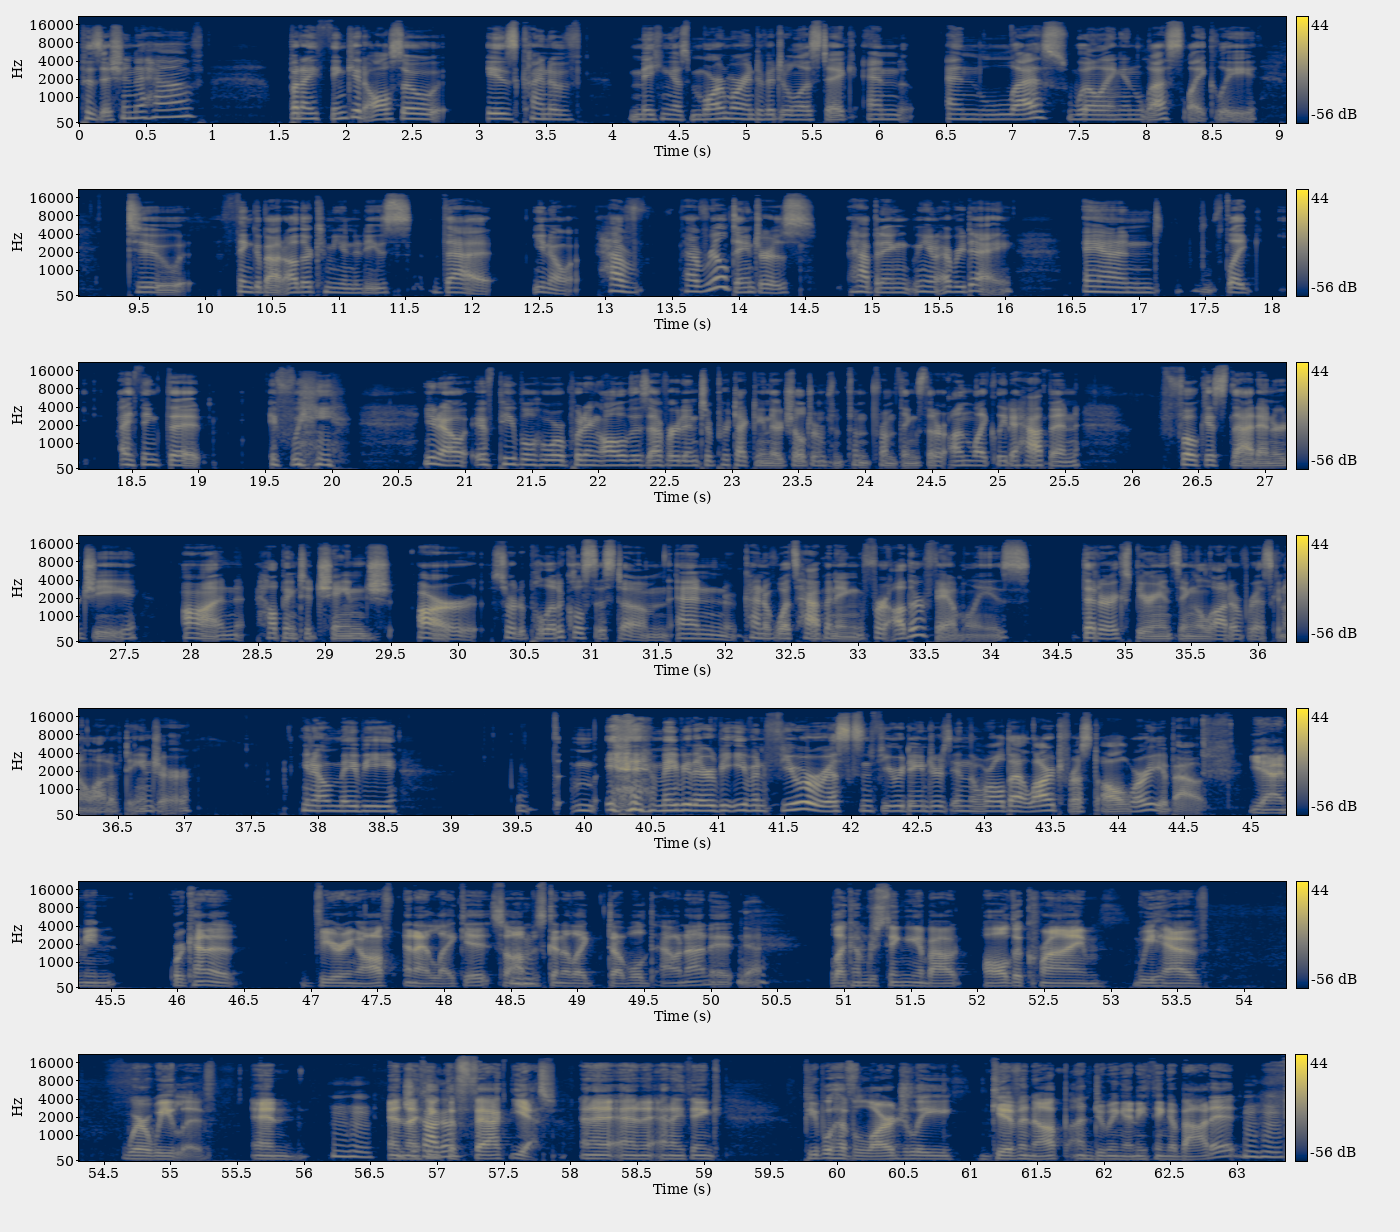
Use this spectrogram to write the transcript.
position to have, but I think it also is kind of making us more and more individualistic and and less willing and less likely to think about other communities that you know have have real dangers happening you know every day and like i think that if we you know if people who are putting all of this effort into protecting their children from, from, from things that are unlikely to happen focus that energy on helping to change our sort of political system and kind of what's happening for other families that are experiencing a lot of risk and a lot of danger. You know, maybe maybe there would be even fewer risks and fewer dangers in the world at large for us to all worry about. Yeah, I mean, we're kind of veering off and I like it, so Mm-hmm. I'm just going to like double down on it. Yeah. Like I'm just thinking about all the crime we have where we live. And and I think the fact, yes. And and and I think people have largely given up on doing anything about it. Mm-hmm.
